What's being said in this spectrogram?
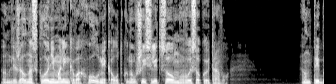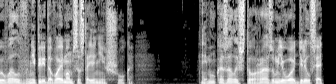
он лежал на склоне маленького холмика, уткнувшись лицом в высокую траву. Он пребывал в непередаваемом состоянии шока. Ему казалось, что разум его отделился от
